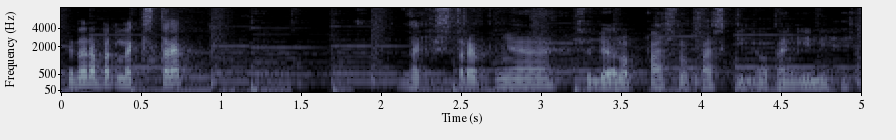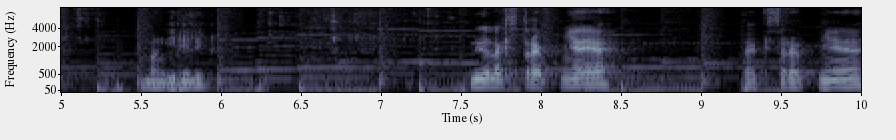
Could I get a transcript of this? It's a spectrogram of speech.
Kita dapat leg strap. Leg strapnya sudah lepas lepas gini. Oh pengen gini sih. Emang gini deh. Ini leg strapnya ya. Leg strapnya.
